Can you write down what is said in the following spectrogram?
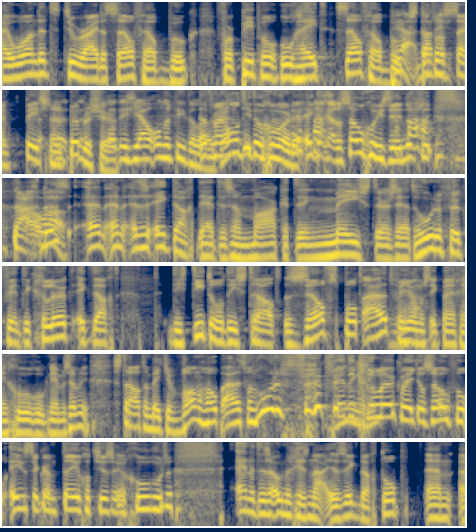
I wanted to write a self-help book for people who hate self-help books. Ja, dat, dat was zijn pitch naar de publisher. Dat, is jouw ondertitel Dat is mijn hè? ondertitel geworden. Ik dacht, ja, dat is zo'n goede zin. Dat is- nou, Oh, wauw. dus, en, en, en dus ik dacht, dit is een marketingmeesterzet. Hoe de fuck vind ik gelukt? Ik dacht, die titel die straalt zelfspot uit. Van Ja. jongens, ik ben geen goeroe. Ik neem mezelf niet. Straalt een beetje wanhoop uit. Van hoe de fuck vind ik geluk? Weet je al, zoveel Instagram tegeltjes en goeroes. En het is ook nog eens, nou, dus ik dacht top. En eh,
